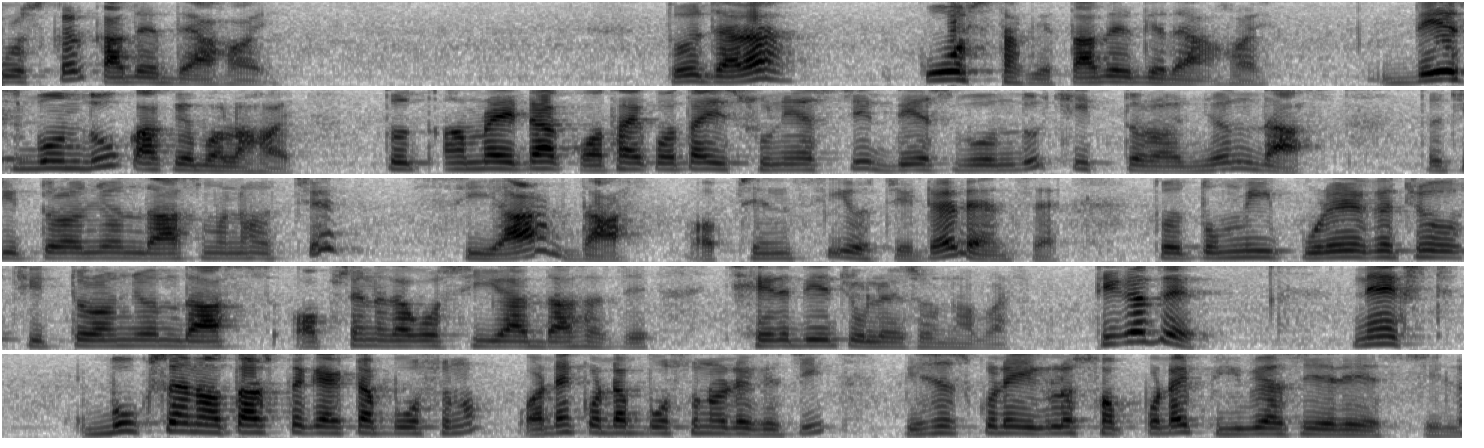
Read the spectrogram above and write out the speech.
পুরস্কার কাদের দেওয়া হয়? তো যারা কোচ থাকে, তাদেরকে দেওয়া হয়। দেশবন্ধু কাকে বলা হয়? তো আমরা এটা কথায় কথায় শুনে আসছি, দেশবন্ধু চিত্তরঞ্জন দাস। তো চিত্তরঞ্জন দাস মানে হচ্ছে C R Das option C হচ্ছে এটার অ্যান্সার তো তুমি পড়ে রেখেছো চিত্তরঞ্জন দাস অপশানে দেখো সি আর দাস আছে, ছেড়ে দিয়ে চলে এসো আবার, ঠিক আছে? নেক্সট বুকস অ্যান্ড অথার্স থেকে একটা প্রশ্ন, অনেক কটা প্রশ্ন রেখেছি, বিশেষ করে এগুলো সব কটাই প্রিভিয়াস ইয়ারে এসেছিল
